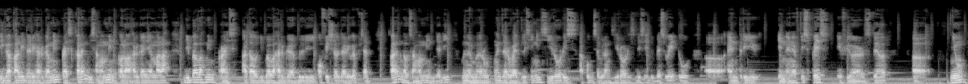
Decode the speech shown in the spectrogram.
tiga kali dari harga min price kalian bisa ngemin. Kalau harganya malah di bawah min price atau di bawah harga beli official dari website kalian nggak usah ngemin. Jadi benar-benar ngejar whitelist ini zero risk. Aku bisa bilang zero risk. This is the best way to uh, entry in NFT space if you are still uh, new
